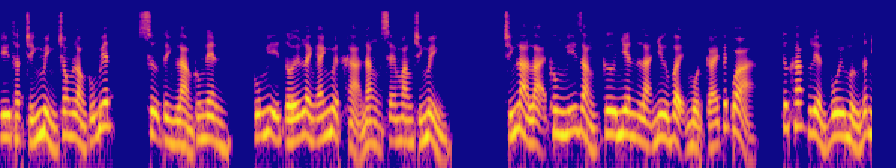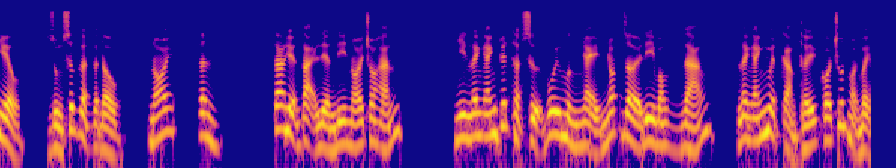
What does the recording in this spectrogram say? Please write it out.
Kỳ thật chính mình trong lòng cũng biết, sự tình làm không nên, cũng nghĩ tới lành ánh nguyệt khả năng sẽ mang chính mình. Chính là lại không nghĩ rằng cư nhiên là như vậy một cái kết quả, tức khắc liền vui mừng rất nhiều, dùng sức gật gật đầu, nói, ân, ta hiện tại liền đi nói cho hắn. Nhìn lanh ánh tuyết thật sự vui mừng nhảy nhót rời đi bóng dáng, lanh ánh nguyệt cảm thấy có chút mỏi mệt,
